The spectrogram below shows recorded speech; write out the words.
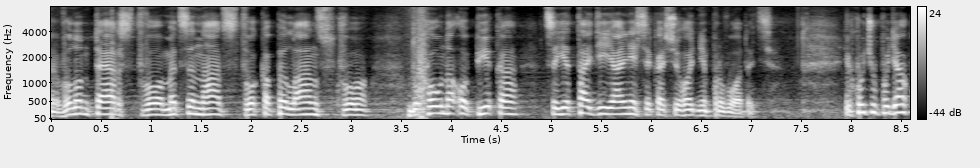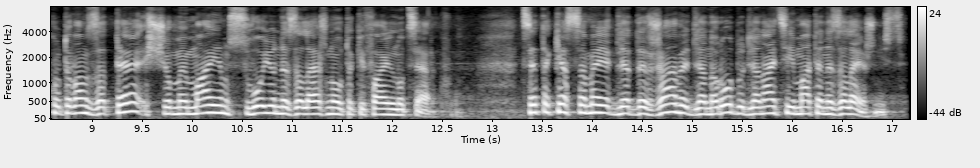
Е, Волонтерство, меценатство, капеланство, духовна опіка це є та діяльність, яка сьогодні проводиться. Я хочу подякувати вам за те, що ми маємо свою незалежну автокефальну церкву. Це таке саме, як для держави, для народу, для нації мати незалежність.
